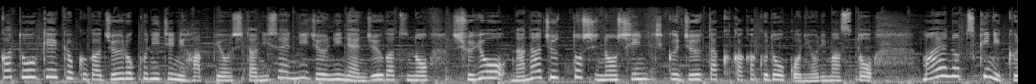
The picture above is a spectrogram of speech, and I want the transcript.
家統計局が16日に発表した2022年10月の主要70都市の新築住宅価格動向によりますと前の月に比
